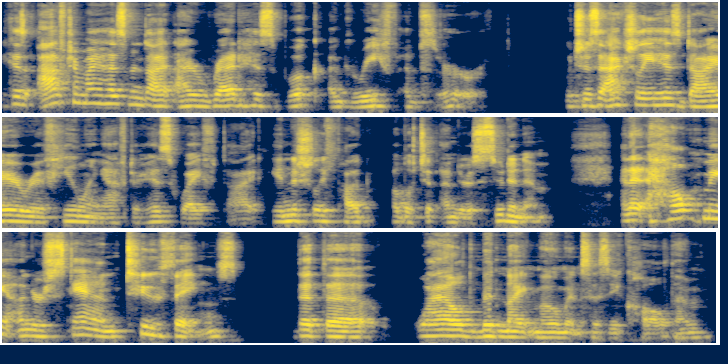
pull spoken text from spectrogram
because after my husband died, I read his book, A Grief Observed, which is actually his diary of healing after his wife died. He initially pub- published it under a pseudonym. And it helped me understand two things that the wild midnight moments, as he called them,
